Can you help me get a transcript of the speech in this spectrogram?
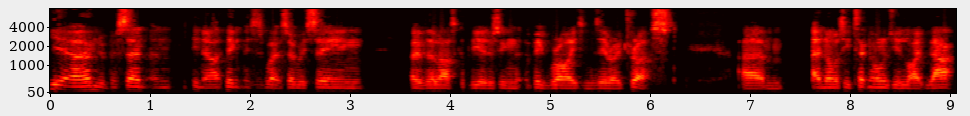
Yeah, hundred percent. And you know, I think this is where so we're seeing over the last couple of years, we're seeing a big rise in zero trust. Um, and obviously, technology like that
